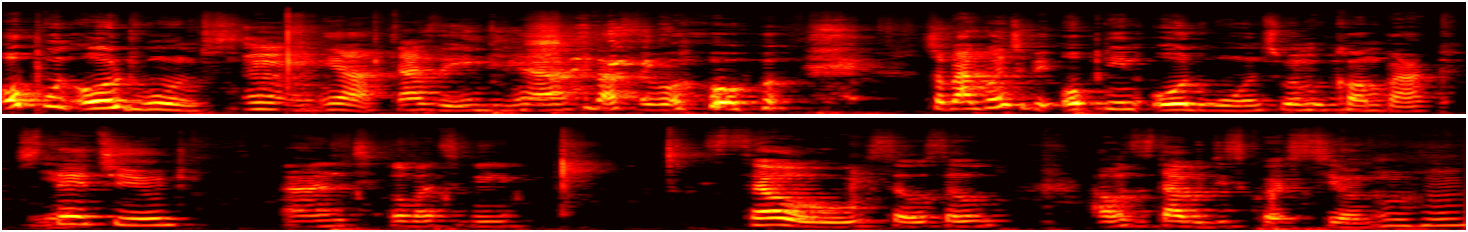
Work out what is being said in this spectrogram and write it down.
open old wounds. Mm. Yeah. That's the English. Yeah. That's the whole. So we are going to be opening old wounds when Mhm. we come back. Stay tuned. And over to me. So, so, so, I want to start with this question. Mm-hmm.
